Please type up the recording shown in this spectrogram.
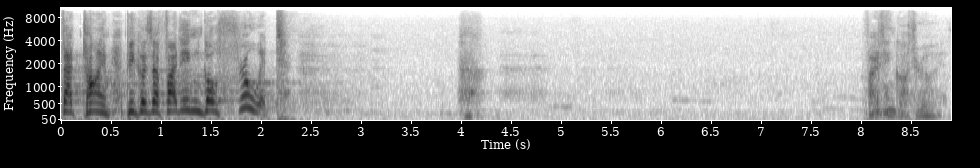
that time because if I didn't go through it, if I didn't go through it,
